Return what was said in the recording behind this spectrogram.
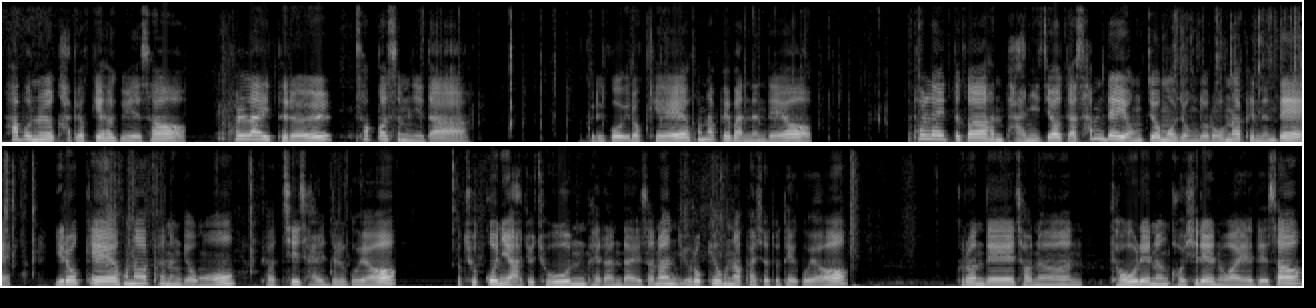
화분을 가볍게 하기 위해서 펄라이트를 섞었습니다. 그리고 이렇게 혼합해 봤는데요. 펄라이트가 한 반이죠. 그러니까 3대 0.5 정도로 혼합했는데 이렇게 혼합하는 경우 볕이 잘 들고요. 조건이 아주 좋은 베란다에서는 이렇게 혼합하셔도 되고요. 그런데 저는 겨울에는 거실에 놓아야 돼서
